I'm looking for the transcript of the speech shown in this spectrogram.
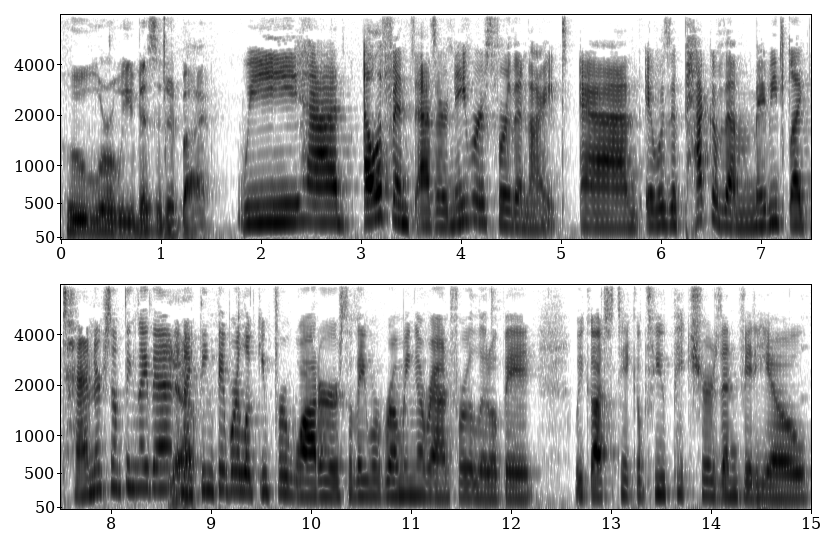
who were we visited by? We had elephants as our neighbors for the night, and it was a pack of them, maybe like 10 or something like that. And I think they were looking for water, so they were roaming around for a little bit. We got to take a few pictures and video,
